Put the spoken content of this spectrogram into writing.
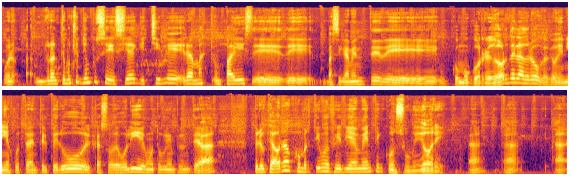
bueno, durante mucho tiempo se decía que Chile era más que un país de, básicamente de como corredor de la droga, que venía justamente el Perú, el caso de Bolivia, como tú bien planteabas, pero que ahora nos convertimos definitivamente en consumidores. ¿ah? ¿Ah? ¿Ah?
